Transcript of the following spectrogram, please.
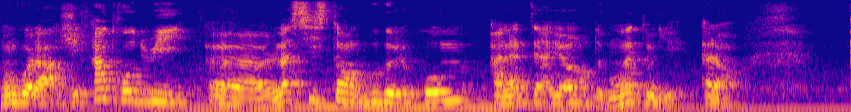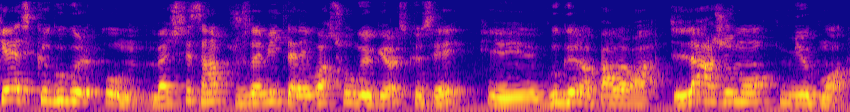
Donc voilà, j'ai introduit euh, l'assistant Google Home à l'intérieur de mon atelier. Alors, qu'est-ce que Google Home? Ben, C'est simple, je vous invite à aller voir sur Google ce que c'est et Google en parlera largement mieux que moi.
